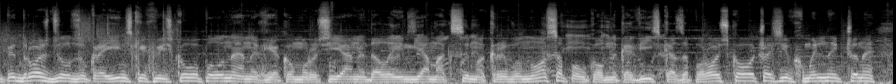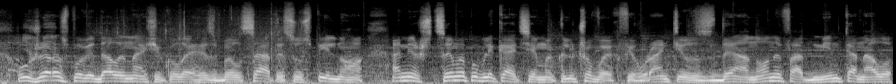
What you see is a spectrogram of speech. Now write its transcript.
підрозділ з українських військовополонених, якому росіяни дали ім'я Максима Кривоноса, полковника війська Запорозького часів Хмельниччини, уже розповідали наші колеги з Белсат і Суспільного. А між цими публікаціями ключових фігурантів здеанонив адмін каналу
